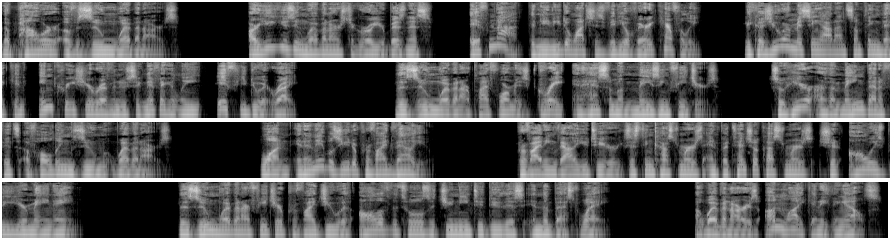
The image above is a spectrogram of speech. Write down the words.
The power of Zoom webinars. Are you using webinars to grow your business? If not, then you need to watch this video very carefully because you are missing out on something that can increase your revenue significantly if you do it right. The Zoom webinar platform is great and has some amazing features. So here are the main benefits of holding Zoom webinars. One, it enables you to provide value. Providing value to your existing customers and potential customers should always be your main aim. The Zoom webinar feature provides you with all of the tools that you need to do this in the best way. A webinar is unlike anything else.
